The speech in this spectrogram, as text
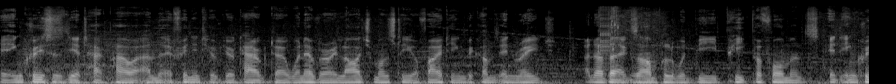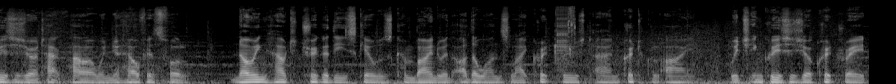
It increases the attack power and the affinity of your character whenever a large monster you're fighting becomes enraged. Another example would be Peak Performance. It increases your attack power when your health is full. Knowing how to trigger these skills combined with other ones like Crit Boost and Critical Eye, which increases your crit rate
